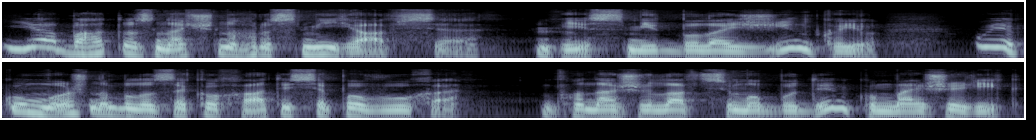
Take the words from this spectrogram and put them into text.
Я багатозначно розсміявся. Міс Сміт була жінкою, у яку можна було закохатися по вуха. Вона жила в цьому будинку майже рік,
